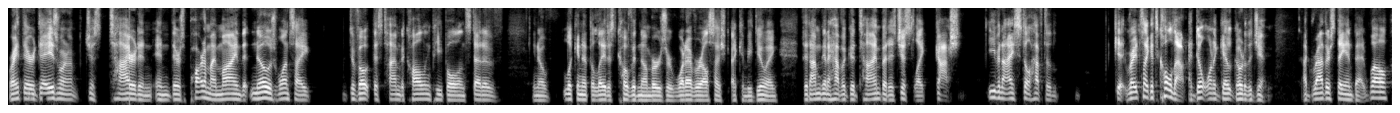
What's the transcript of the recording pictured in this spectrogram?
right? There are mm-hmm. days when I'm just tired and and there's part of my mind that knows once I devote this time to calling people instead of, you know, looking at the latest COVID numbers or whatever else I, sh- I can be doing, that I'm going to have a good time. But it's just like, gosh, even I still have to get right. It's like it's cold out. I don't want to go go to the gym. I'd rather stay in bed. Well,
